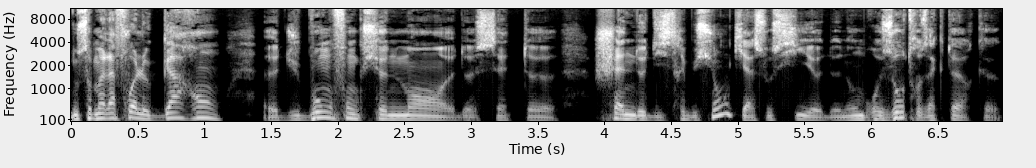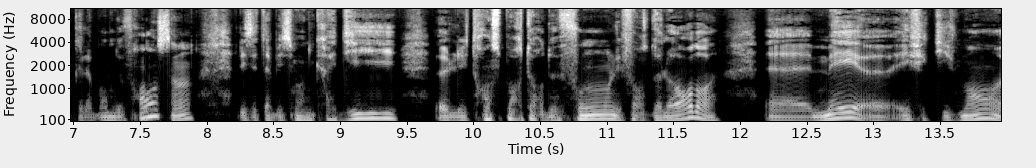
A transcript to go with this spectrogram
nous sommes à la fois le garant euh, du bon fonctionnement de cette euh, chaîne de distribution qui associe euh, de nombreux autres acteurs que, la Banque de France, hein, les établissements de crédit, les transporteurs de fonds, les forces de l'ordre, mais effectivement,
